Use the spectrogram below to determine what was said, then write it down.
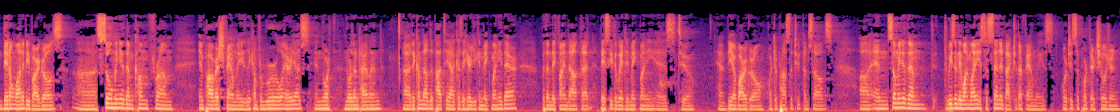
they don't want to be bar girls. Uh, so many of them come from impoverished families. They come from rural areas in north northern Thailand. Uh, they come down to Pattaya because they hear you can make money there, but then they find out that basically the way to make money is to uh, be a bar girl or to prostitute themselves. Uh, and so many of them, th- the reason they want money is to send it back to their families or to support their children.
